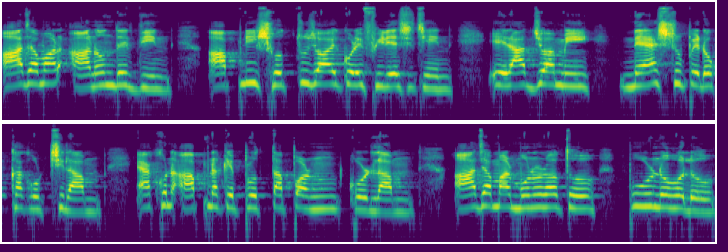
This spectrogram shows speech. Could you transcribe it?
আজ আমার আনন্দের দিন। আপনি শত্রু জয় করে ফিরে এসেছেন। এ রাজ্য আমি ন্যাস রূপে রক্ষা করছিলাম। এখন আপনাকে প্রত্যাপন করলাম। আজ আমার মনোরথ পূর্ণ হলো।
